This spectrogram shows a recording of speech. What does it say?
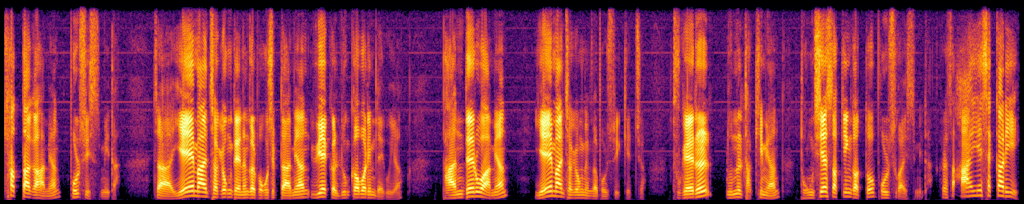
켰다가 하면 볼 수 있습니다. 자, 얘만 적용되는 걸 보고 싶다 하면 위에 걸 눈 꺼버리면 되고요. 반대로 하면 얘만 적용된 걸 볼 수 있겠죠. 두 개를 눈을 닫히면 동시에 섞인 것도 볼 수가 있습니다. 그래서 아예 색깔이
